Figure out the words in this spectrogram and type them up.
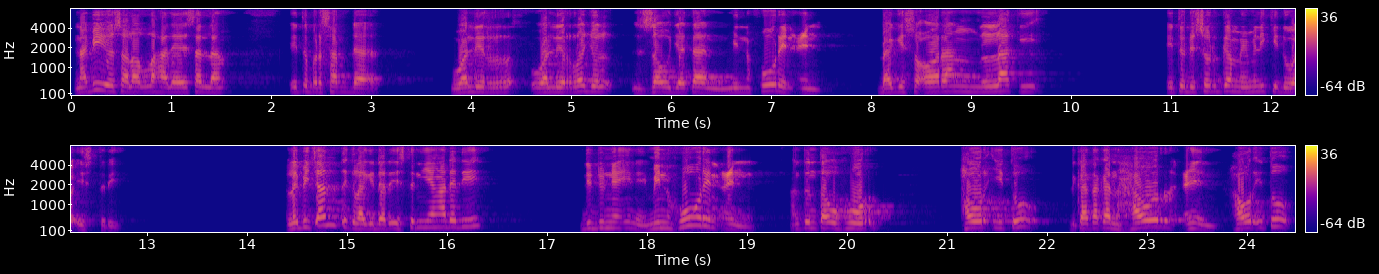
Nabi sallallahu alaihi wasallam itu bersabda walir walir rajul zaujatan min hurin in bagi seorang lelaki itu di surga memiliki dua istri lebih cantik lagi dari istri yang ada di di dunia ini. Min hurin in. Antum tahu hur? Haur itu dikatakan haur in. Haur itu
